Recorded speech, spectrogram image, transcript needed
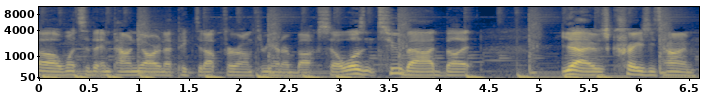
uh, went to the impound yard and I picked it up for around 300 bucks. So it wasn't too bad, but yeah, it was crazy time.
